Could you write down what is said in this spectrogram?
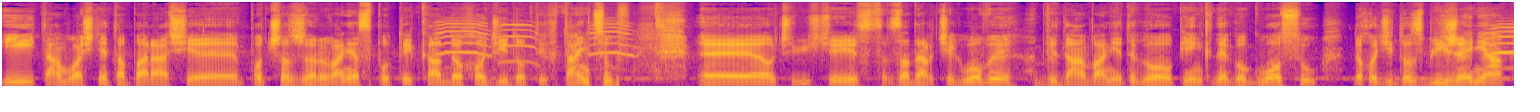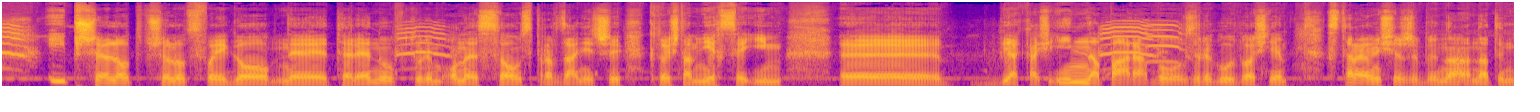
i tam właśnie ta para się podczas żerowania spotyka, dochodzi do tych tańców. E, oczywiście jest zadarcie głowy, wydawanie tego pięknego głosu, dochodzi do zbliżenia i przelot, przelot swojego e, terenu, w którym one są, sprawdzanie, czy ktoś tam nie chce im e, jakaś inna para, bo z reguły właśnie starają się, żeby na, na tym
